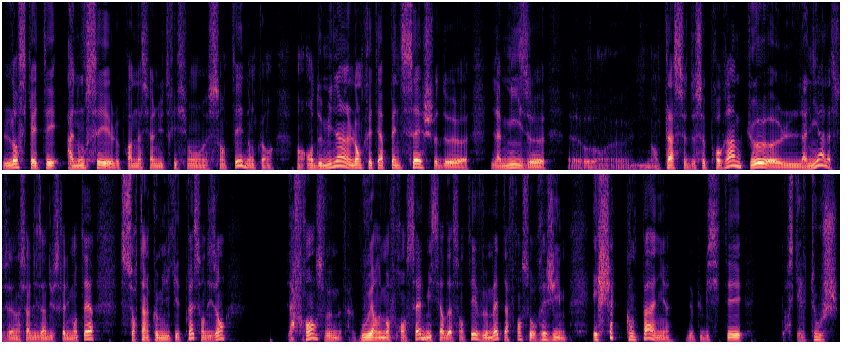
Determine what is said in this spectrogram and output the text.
Lorsqu'a été annoncé le programme national nutrition santé, donc en, 2001, l'encre était à peine sèche de la mise euh, en place de ce programme que euh, l'ANIA, l'Association nationale des industries alimentaires, sortait un communiqué de presse en disant la France le gouvernement français, le ministère de la Santé veut mettre la France au régime. Et chaque campagne de publicité, lorsqu'elle touche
